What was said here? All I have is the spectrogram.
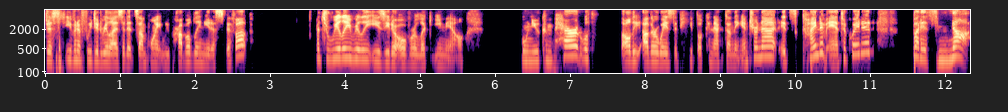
just, even if we did realize it at some point, we probably need a spiff up. It's really, really easy to overlook email. When you compare it with all the other ways that people connect on the internet, it's kind of antiquated, but it's not.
